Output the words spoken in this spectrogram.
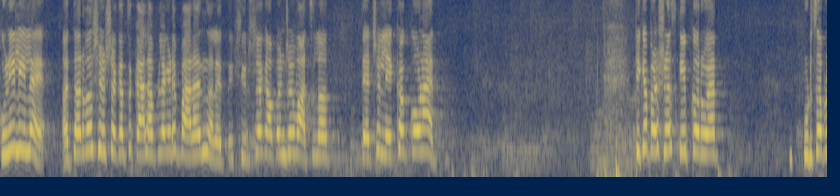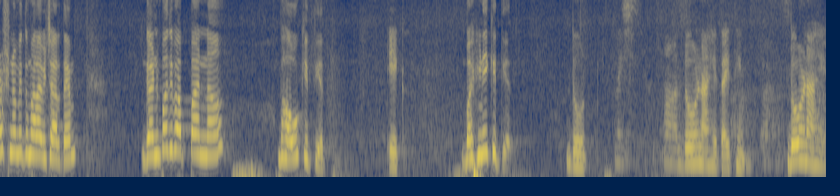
कुणी लिहिलंय? अथर्व शीर्षकाचं काल आपल्याकडे पारायण झालंय. ते शीर्षक आपण जे वाचलं त्याचे लेखक कोण आहेत? ठीक आहे प्रश्न स्किप करूयात. पुढचा प्रश्न मी तुम्हाला विचारते. गणपती बाप्पांना भाऊ किती आहेत? एक. बहिणी किती आहेत? दोन. हां दोन आहेत आय थिंक दोन आहे.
